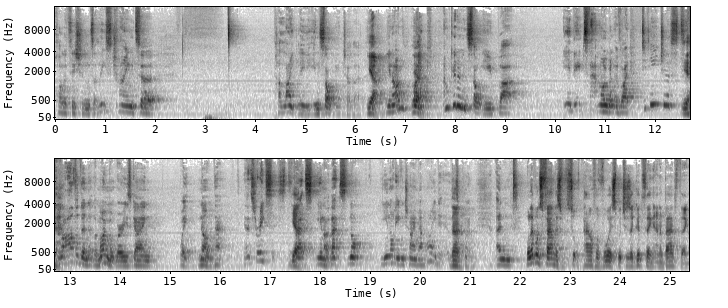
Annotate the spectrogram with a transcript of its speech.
politicians, at least trying to politely insult each other. Yeah. You know, Yeah. like I'm going to insult you, but it, it's that moment of like, did he just? Yeah. Rather than at the moment where he's going, wait, no, that that's racist. Yeah. That's you know, that's not. You're not even trying to hide it at No. this point. And Well, everyone's found this sort of powerful voice, which is a good thing and a bad thing.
